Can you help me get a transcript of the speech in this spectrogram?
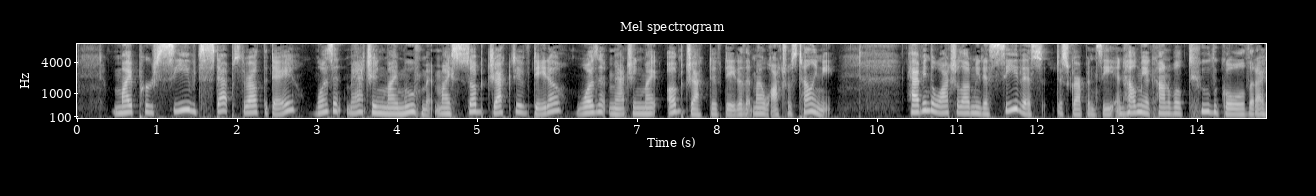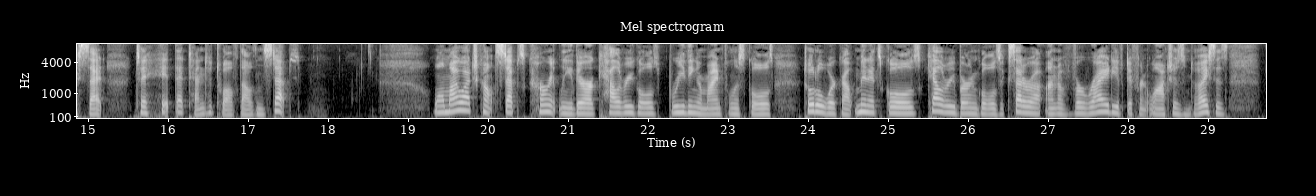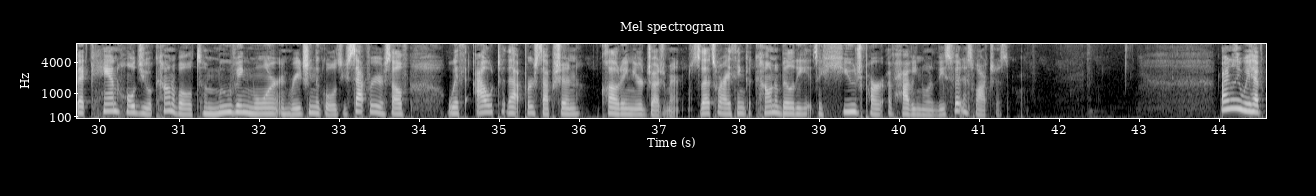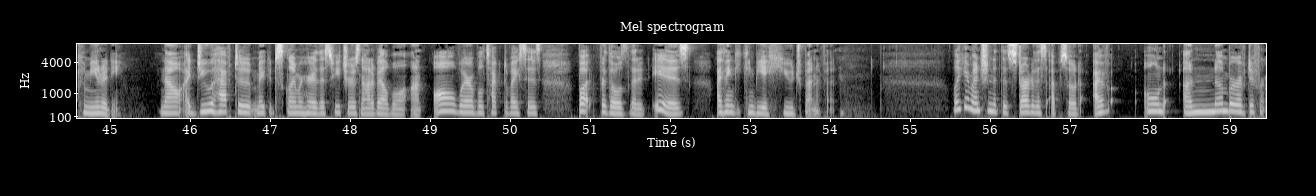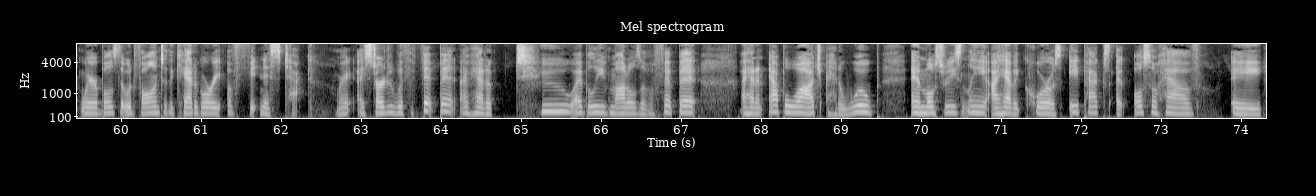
My perceived steps throughout the day wasn't matching my movement. My subjective data wasn't matching my objective data that my watch was telling me. Having the watch allowed me to see this discrepancy and held me accountable to the goal that I set to hit that 10 to 12,000 steps. While my watch counts steps currently, there are calorie goals, breathing or mindfulness goals, total workout minutes goals, calorie burn goals, etc., on a variety of different watches and devices that can hold you accountable to moving more and reaching the goals you set for yourself without that perception clouding your judgment. So that's where I think accountability is a huge part of having one of these fitness watches. Finally, we have community. Now, I do have to make a disclaimer here this feature is not available on all wearable tech devices, but for those that it is, I think it can be a huge benefit. Like I mentioned at the start of this episode, I've owned a number of different wearables that would fall into the category of fitness tech, right? I started with the Fitbit. I've had a two, I believe, models of a Fitbit. I had an Apple Watch, I had a Whoop, and most recently I have a Coros Apex. I also have a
